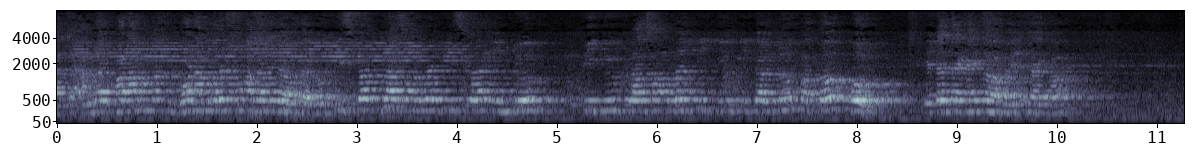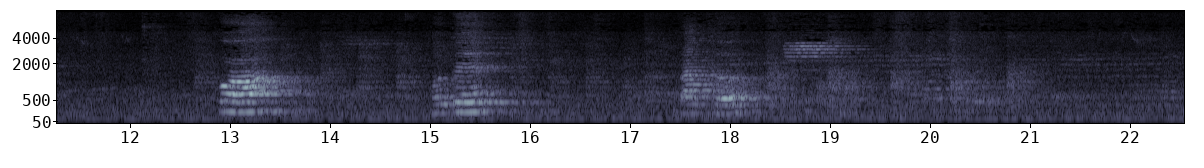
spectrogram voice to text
আচ্ছা আমরা গ নাম্বারের সমাধানে যাব। দেখো, p square plus 1 by p square into p cube plus 1 by p equal to কত? 4 এটা দেখাইতে হবে, দেখো। ক হতে প্রাপ্ত p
